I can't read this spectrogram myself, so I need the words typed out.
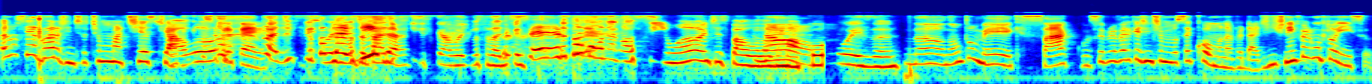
Eu não sei agora, gente, se eu tinha um Matias, Tiago, o que você prefere? Tá difícil. Hoje perdida. você tá difícil, hoje você tá difícil. Você, você tomou um negocinho antes, Paola, não, alguma coisa? Não, não tomei, que saco. Você prefere que a gente chame você como, na verdade? A gente nem perguntou isso.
